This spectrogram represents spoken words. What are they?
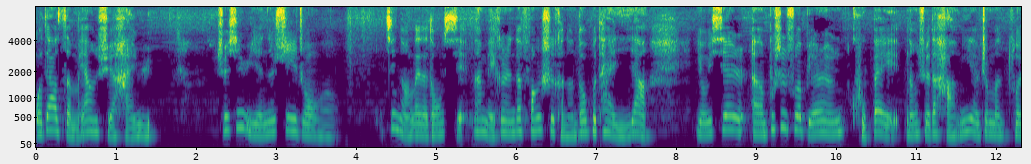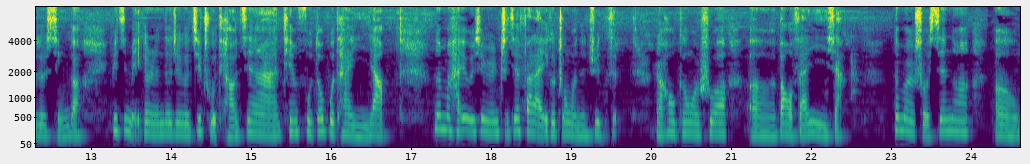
我要怎么样学韩语？学习语言呢是一种技能类的东西，那每个人的方式可能都不太一样。有一些人，嗯，不是说别人苦背能学得好，你也这么做就行的。毕竟每个人的这个基础条件啊、天赋都不太一样。那么还有一些人直接发来一个中文的句子，然后跟我说，呃，帮我翻译一下。那么首先呢，嗯，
